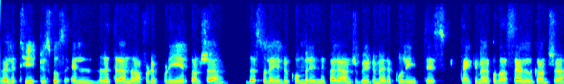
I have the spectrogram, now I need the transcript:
veldig typisk hos eldre trenere. For du blir kanskje Desto lenger du kommer inn i karrieren, så blir du mer politisk, tenker mer på deg selv, kanskje.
